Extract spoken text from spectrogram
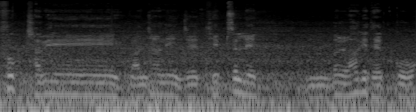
푹 잠이 완전히 이제 딥슬립을 하게 됐고.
